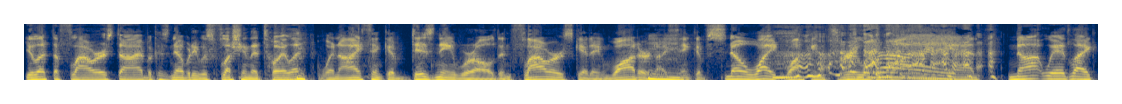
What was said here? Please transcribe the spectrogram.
You let the flowers die because nobody was flushing the toilet. when I think of Disney World and flowers getting watered, I mm. think of Snow White walking through with a watering can, not with like,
